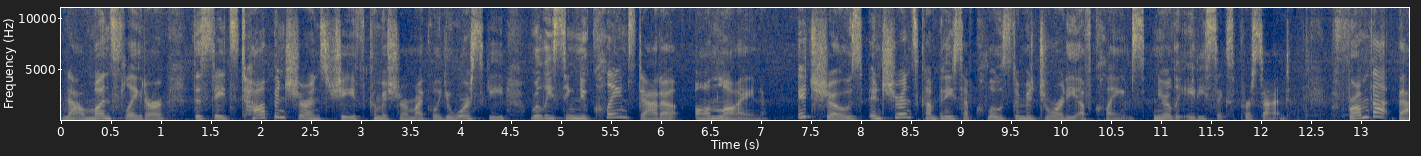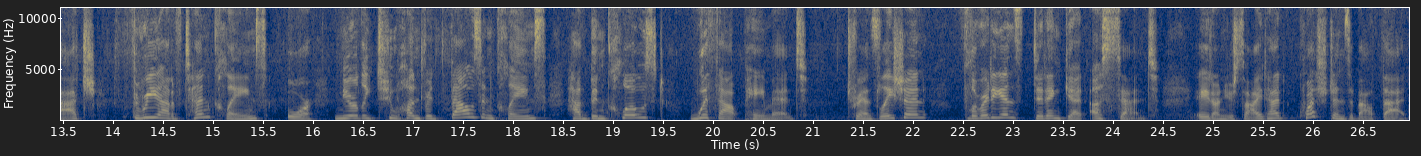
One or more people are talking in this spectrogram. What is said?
Now, months later, the state's top insurance chief, Commissioner Michael Yaworsky, releasing new claims data online. It shows insurance companies have closed a majority of claims, nearly 86%. From that batch, three out of 10 claims, or nearly 200,000 claims, have been closed without payment. Translation Floridians didn't get a cent. Eight on Your Side had questions about that.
